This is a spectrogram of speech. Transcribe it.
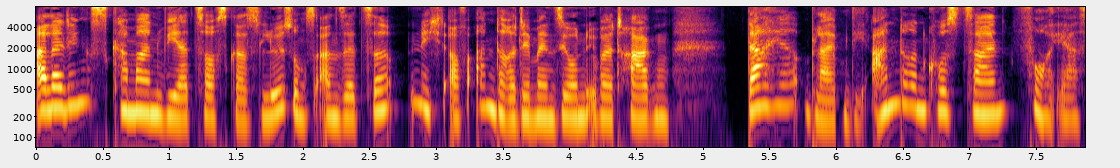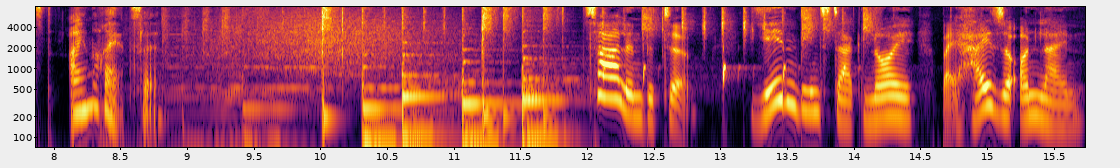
Allerdings kann man Wiatzowskas Lösungsansätze nicht auf andere Dimensionen übertragen. Daher bleiben die anderen Kurszahlen vorerst ein Rätsel. Zahlen bitte. Jeden Dienstag neu bei Heise Online.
